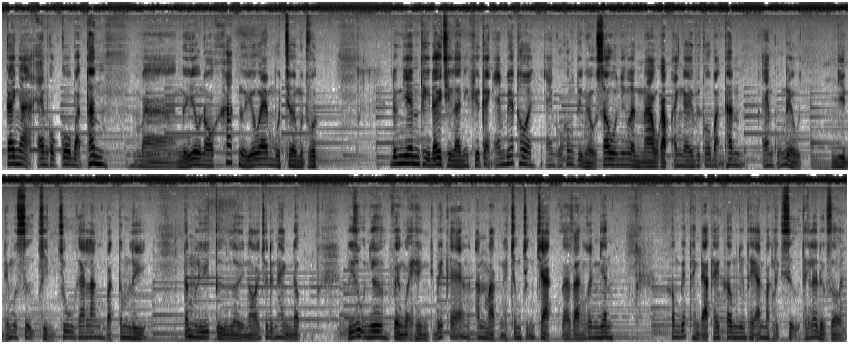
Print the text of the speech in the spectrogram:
Các anh ạ em có cô bạn thân mà người yêu nó khác người yêu em một trời một vực Đương nhiên thì đây chỉ là những khía cạnh em biết thôi, em cũng không tìm hiểu sâu nhưng lần nào gặp anh ấy với cô bạn thân, em cũng đều nhìn thấy một sự chỉn chu ga lăng và tâm lý. Tâm lý từ lời nói cho đến hành động. Ví dụ như về ngoại hình thì biết cái ăn mặc này trông chững chạc, ra dáng doanh nhân. Không biết thành đạt hay không nhưng thấy ăn mặc lịch sự thế là được rồi.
